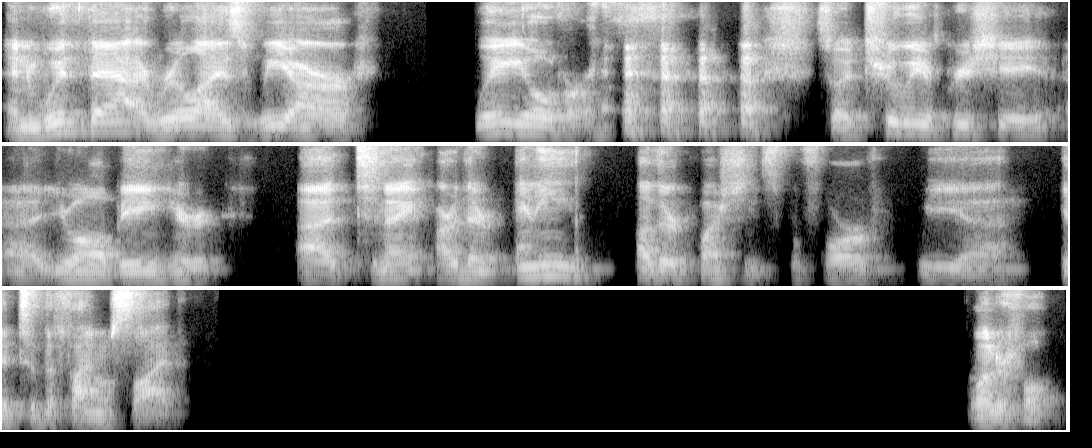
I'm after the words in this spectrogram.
And with that, I realize we are way over. so I truly appreciate uh, you all being here uh, tonight. Are there any other questions before we uh, get to the final slide? Wonderful.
